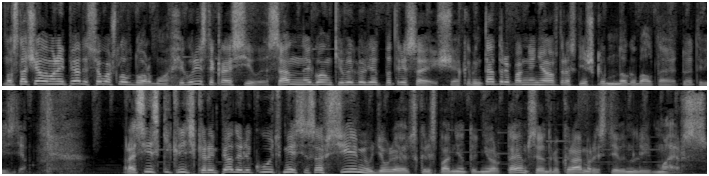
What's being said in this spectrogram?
Но с началом Олимпиады все вошло в норму. Фигуристы красивые, санные гонки выглядят потрясающе, а комментаторы, по мнению автора, слишком много болтают. Но это везде. Российские критики Олимпиады ликуют вместе со всеми, удивляются корреспонденты «Нью-Йорк Таймс» Эндрю Крамер и Стивен Ли Майерс.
